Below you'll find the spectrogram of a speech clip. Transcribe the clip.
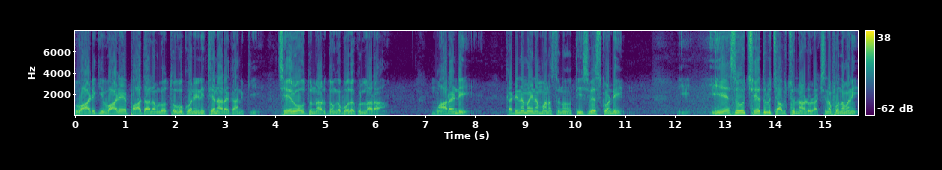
వాడికి వాడే పాతాళంలో తవ్వుకొని నిత్య నరకానికి చేరువవుతున్నారు దొంగ బోధకుల్లారా. మారండి కఠినమైన మనస్సును తీసివేసుకోండి. యేసు చేతులు చాపుచున్నాడు రక్షణ పొందమని.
